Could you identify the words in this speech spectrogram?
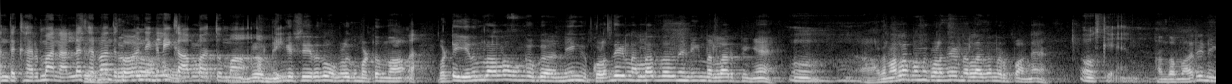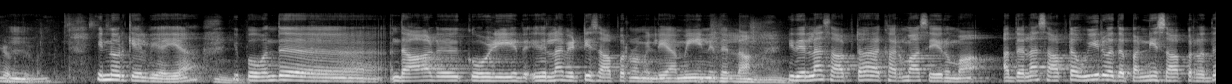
அந்த கர்மா நல்ல கர்மா அந்த குழந்தைங்களையும் காப்பாற்றுமா நீங்கள் செய்கிறது உங்களுக்கு மட்டும்தான். பட் இருந்தாலும் உங்கள் நீங்கள் குழந்தைகள் நல்லா இருந்தால் நீங்கள் நல்லா இருப்பீங்க? அதனால அந்த குழந்தைகள் நல்லா தானே இருப்பாங்க? ஓகே. அந்த மாதிரி நீங்கள் இன்னொரு கேள்வி ஐயா. இப்போ வந்து இந்த ஆடு கோழி இது இதெல்லாம் வெட்டி சாப்பிட்றோம் இல்லையா? மீன் இதெல்லாம். இதெல்லாம் சாப்பிட்டா கர்மா சேருமா? அதெல்லாம் சாப்பிட்டா உயிர் வதை பண்ணி சாப்பிட்றது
